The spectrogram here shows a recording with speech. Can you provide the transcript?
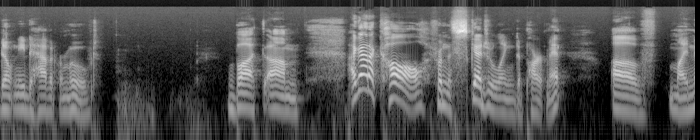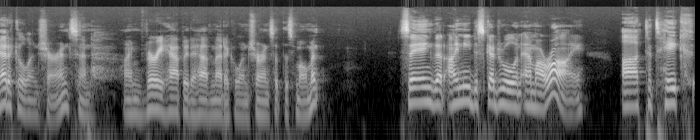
don't need to have it removed. But um, I got a call from the scheduling department of my medical insurance, and I'm very happy to have medical insurance at this moment, saying that I need to schedule an MRI uh, to take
